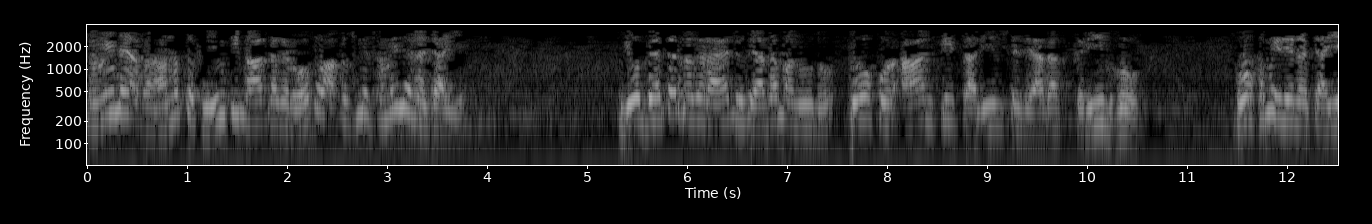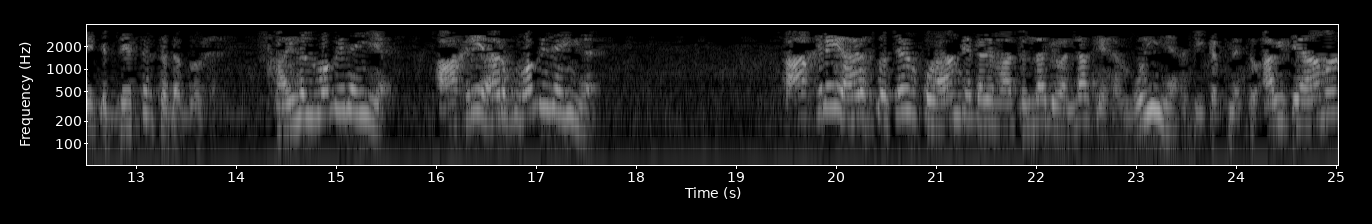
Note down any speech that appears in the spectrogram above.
سمجھنے ابہامت تسلیم کی بات اگر ہو تو آپس میں سمجھ لینا چاہیے۔ جو بہتر نظر آئے، جو زیادہ معلوم ہو، جو قرآن کی تعلیم سے زیادہ قریب ہو، وہ سمجھ لینا چاہیے کہ بہتر تدبر ہے۔ فائنل وہ بھی نہیں ہے، آخری حرف وہ بھی نہیں ہے۔ آخری حرف تو صرف قرآن کے کلمات اللہ جو اللہ کے ہیں، وہی ہے حقیقت میں۔ تو اب قیام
